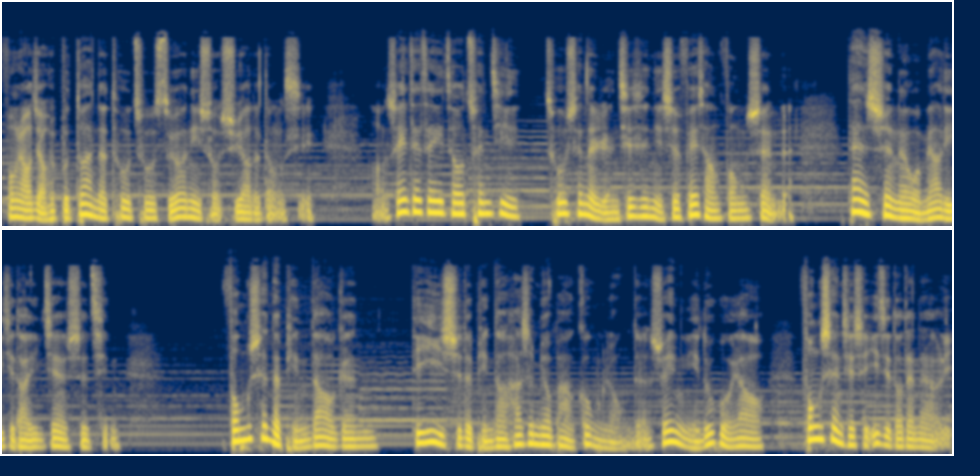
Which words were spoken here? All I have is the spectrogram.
丰饶角会不断的吐出所有你所需要的东西，哦，所以在这一周春季出生的人，其实你是非常丰盛的。但是呢，我们要理解到一件事情：丰盛的频道跟低意识的频道，它是没有办法共融的。所以你如果要丰盛，其实一直都在那里，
